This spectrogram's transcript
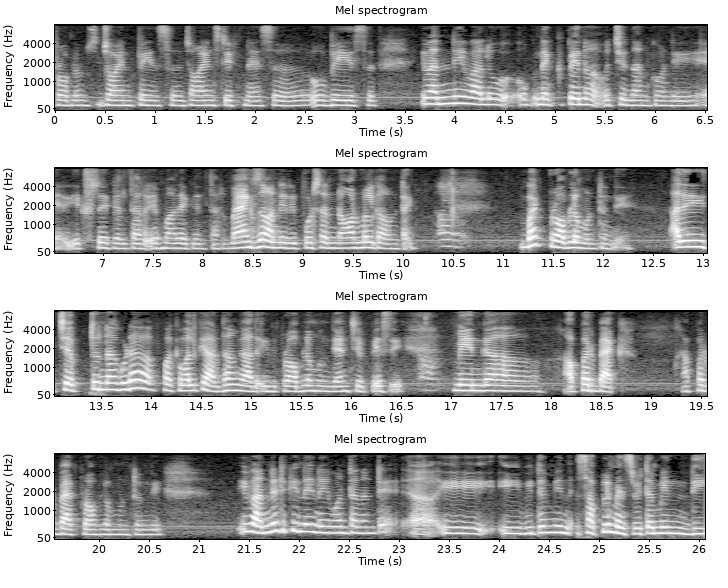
problems joint pains joint stiffness obese ఇవన్నీ వాళ్ళు నెక్ పెయిన్ వచ్చింది అనుకోండి ఎక్స్రేకి వెళ్తారు ఎంఆర్ఐకి వెళ్తారు. మ్యాక్సిమం అన్ని రిపోర్ట్స్ అన్ని నార్మల్గా ఉంటాయి. బట్ ప్రాబ్లం ఉంటుంది. అది చెప్తున్నా కూడా పక్క వాళ్ళకి అర్థం కాదు ఇది ప్రాబ్లం ఉంది అని చెప్పేసి. మెయిన్గా upper back upper back problem ఉంటుంది. ఇవన్నిటికీ నేను ఏమంటానంటే ఈ ఈ vitamin supplements vitamin D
